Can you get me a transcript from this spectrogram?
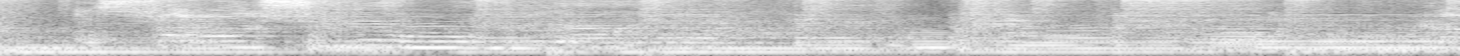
I saw the life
